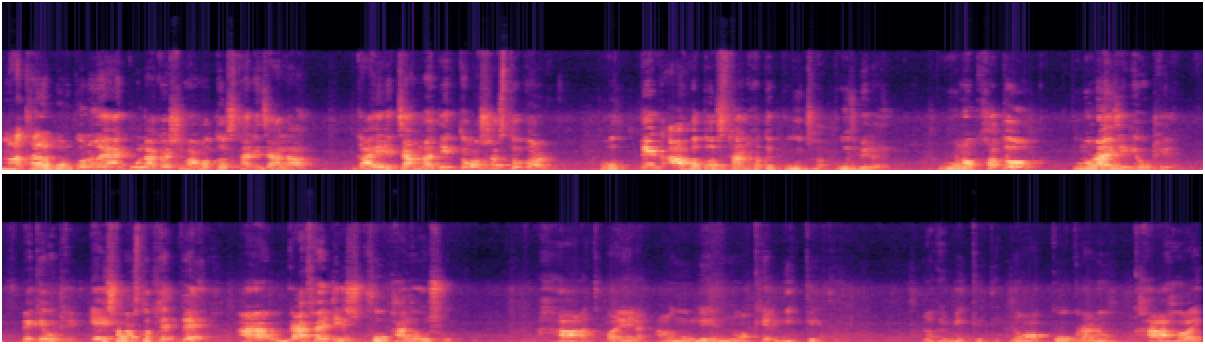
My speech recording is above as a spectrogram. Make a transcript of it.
মাথার ওপর কোনো এক গোলাকার সীমাবদ্ধ স্থানে জ্বালা, গায়ের চামড়া দেখতে অস্বাস্থ্যকর, প্রত্যেক আহত স্থান হতে পুজ পুজ বেরোয়। পুরনো ক্ষত পুনরায় জেগে ওঠে। পেকে ওঠে। এই সমস্ত ক্ষেত্রে গ্রাফাইটিস খুব ভালো ওষুধ। হাত, পায়ের আঙুলে নখের বিকৃতি। নখের বিকৃতি। নখ কোকড়ানো, ঘা হয়।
